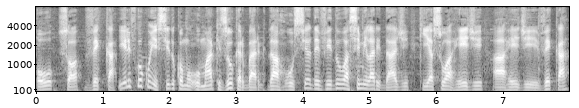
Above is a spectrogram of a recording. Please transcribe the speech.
ou só VK. E ele ficou conhecido como o Mark Zuckerberg da Rússia devido à similaridade que a sua rede, a rede VK,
